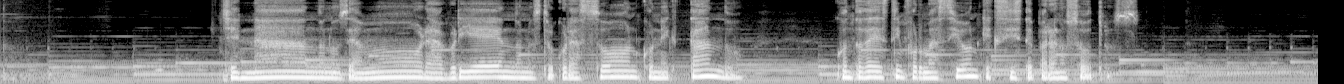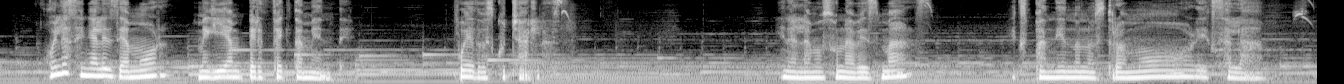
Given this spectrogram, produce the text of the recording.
llenándonos de amor, abriendo nuestro corazón, conectando con toda esta información que existe para nosotros. Hoy las señales de amor me guían perfectamente. Puedo escucharlas. Inhalamos una vez más, expandiendo nuestro amor y exhalamos.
